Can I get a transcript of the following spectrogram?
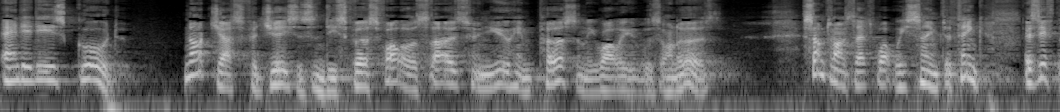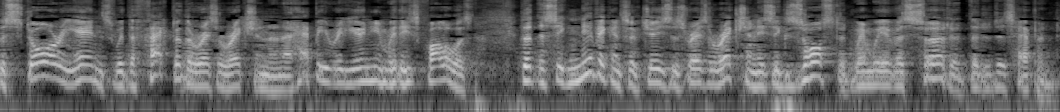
And it is good, not just for Jesus and his first followers, those who knew him personally while he was on earth. Sometimes that's what we seem to think, as if the story ends with the fact of the resurrection and a happy reunion with his followers, that the significance of Jesus' resurrection is exhausted when we have asserted that it has happened.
